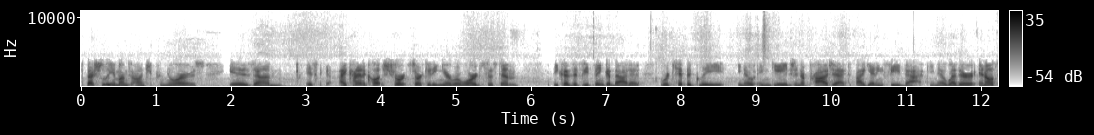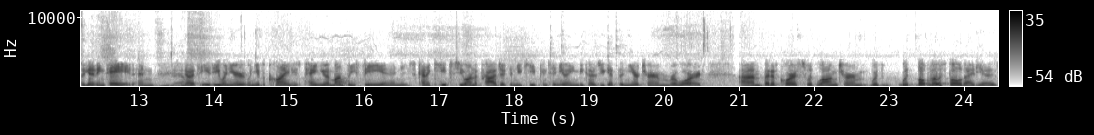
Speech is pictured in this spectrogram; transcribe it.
especially amongst entrepreneurs, is, um, is I kind of call it short circuiting your reward system because if you think about it, we're typically, you know, engaged in a project by getting feedback, you know, whether and also getting paid. And yeah. you know, it's easy when you're when you have a client who's paying you a monthly fee, and then it just kind of keeps you on the project, and you keep continuing because you get the near-term reward. Um, but of course, with long-term, with with most bold ideas,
